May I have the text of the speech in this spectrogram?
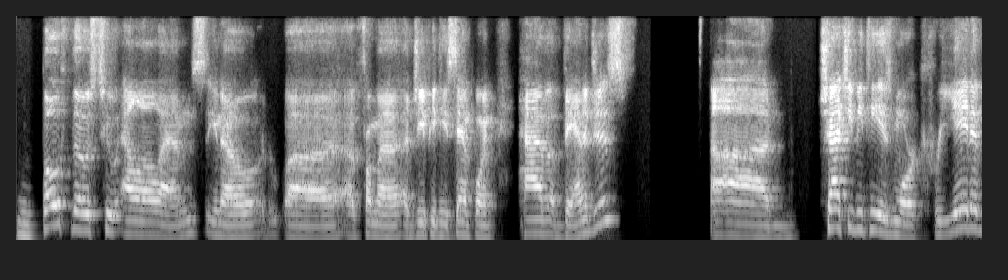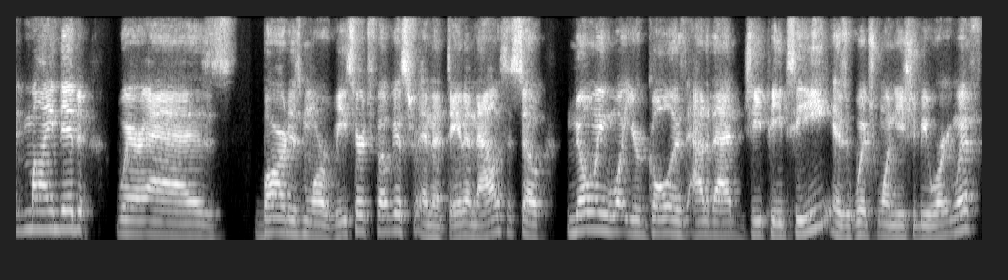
Both those two LLMs, you know, uh, from a, a, GPT standpoint, have advantages. Uh, ChatGPT is more creative minded, whereas Bard is more research focused and a data analysis. So knowing what your goal is out of that GPT is which one you should be working with,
